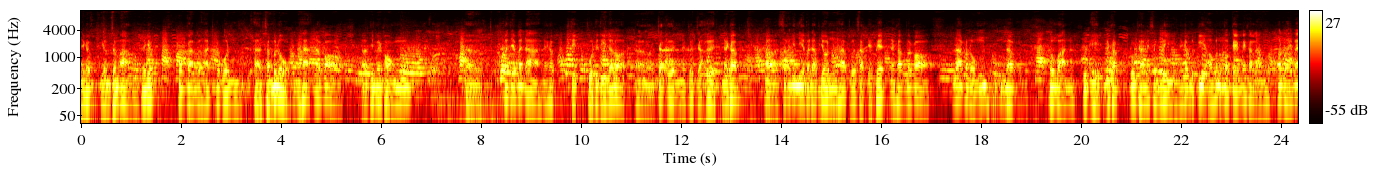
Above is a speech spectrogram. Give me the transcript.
นะครับเอี่ยมสำอางนายกองค์การบริหารตำบลอ่าสัมมะโรงนะฮะแล้วก็ที่เป็นของ ปัญญาบรรดานะครับ ติดปูติตีนรอดเอ่อจะเอิญเกินจะเอิญนะครับเอ่อสารยินเนียประดับยนต์นะครับบริษัทเดชเพชรนะครับ แล้วก็ร้านขนมนะครับขนมหวานคุณเอกนะครับลูกชายในสำลีนะครับเมื่อกี้เอาขนมมาแกงไว้ข้างหลังอร่อยไหม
